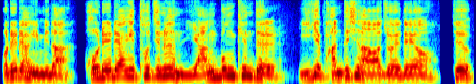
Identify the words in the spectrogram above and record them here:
거래량입니다. 거래량이 터지는 양봉 캔들 이게 반드시 나와줘야 돼요. 즉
